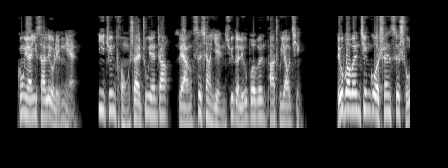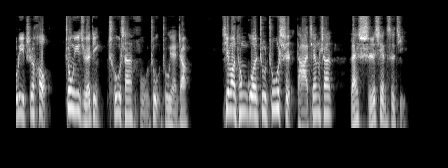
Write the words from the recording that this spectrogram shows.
公元一三六零年，义军统帅朱元璋两次向隐居的刘伯温发出邀请。刘伯温经过深思熟虑之后。终于决定出山辅助朱元璋，希望通过助朱氏打江山来实现自己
